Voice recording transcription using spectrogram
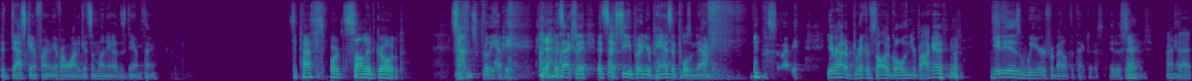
the desk in front of me if I want to get some money out of this damn thing. It's a passport solid gold. Sounds really heavy. Yeah. it's actually it's like so you put it in your pants, it pulls them down. it's so heavy. You ever had a brick of solid gold in your pocket? It is weird for metal detectors. It is Yeah. Strange. I Yeah. bet.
